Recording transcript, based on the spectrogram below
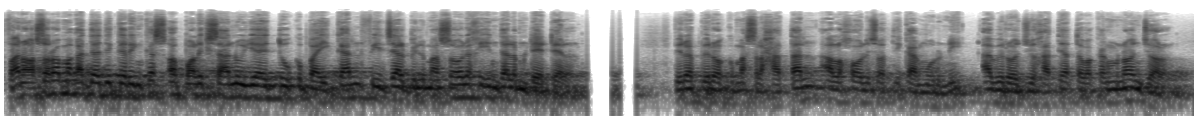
Fana asara maka dadi keringkes apa liksanu yaitu kebaikan fi jalbil masolih in dalam dedel. Pira-pira kemaslahatan al kholisati kang murni awi hati atau kang menonjol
